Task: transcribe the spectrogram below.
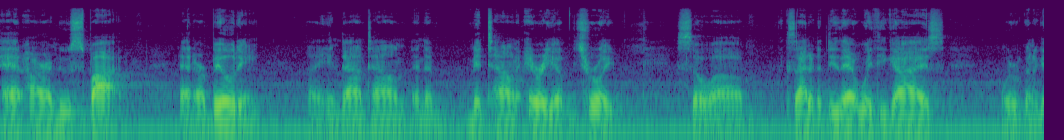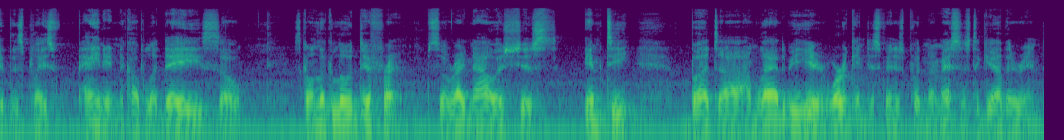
at our new spot, at our building uh, in downtown, in the midtown area of Detroit. So uh, excited to do that with you guys. We're going to get this place painted in a couple of days, so it's going to look a little different. So right now it's just empty, but uh, I'm glad to be here working. Just finished putting our message together and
